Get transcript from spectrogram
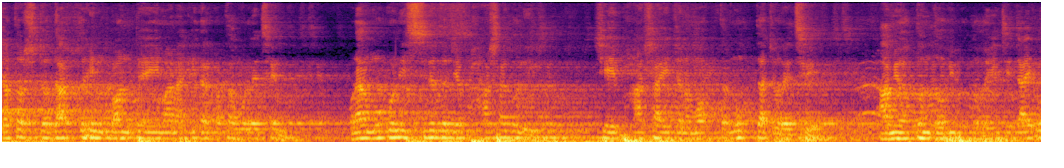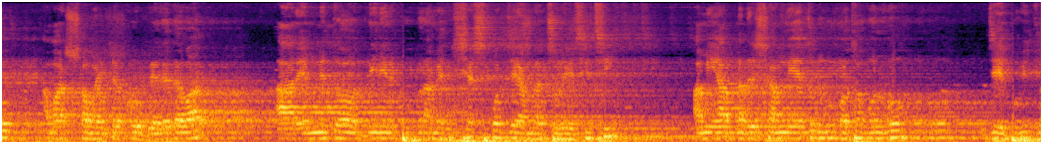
যথেষ্ট দায়িত্বহীন কণ্ঠে ইমান আকিদার কথা বলেছেন। ওনার মুখনিসৃত যে ভাষাগুলি, সেই ভাষায় যেন মুক্তা মুক্তা চলেছে। আমি অত্যন্ত অভিভূত হয়েছি। যাই হোক আমার সময়টা খুব বেড়ে দেওয়া। আর এমনি তো দিনের প্রোগ্রামের শেষ পর্যায়ে আমরা চলে এসেছি। আমি আপনাদের সামনে এতটুকু কথা বলব যে পবিত্র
